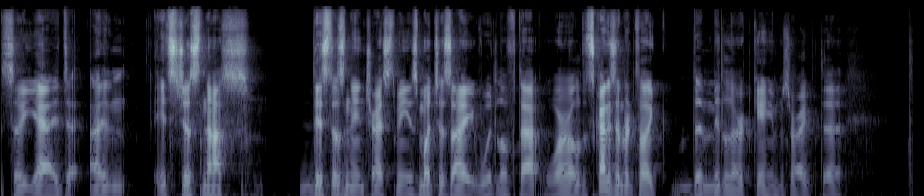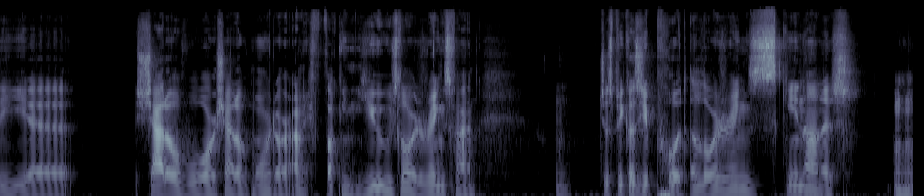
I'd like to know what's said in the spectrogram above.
so yeah, it, I, it's just not. This doesn't interest me as much as I would love that world. It's kind of similar to like the Middle Earth games, right? The the uh, Shadow of War, Shadow of Mordor. I'm a fucking huge Lord of the Rings fan. Hmm. Just because you put a Lord of the Rings skin on it, hmm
